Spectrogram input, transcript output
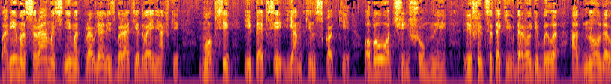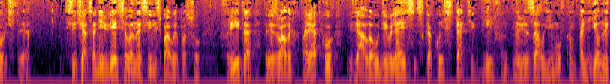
Помимо Срама с ним отправлялись братья-двойняшки Мопси и Пепси Ямкин-Скотти. Оба очень шумные. Лишиться таких в дороге было одно удовольствие. Сейчас они весело носились по выпасу. Фрита призвал их к порядку, вяло удивляясь, с какой стати Гельфанд навязал ему в компаньоны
